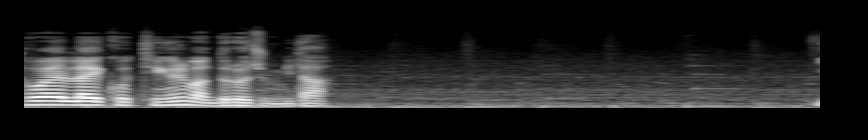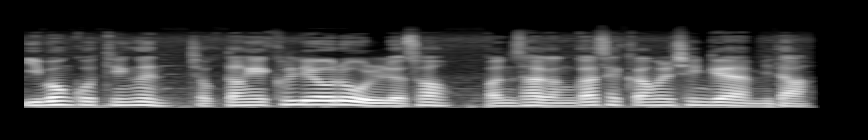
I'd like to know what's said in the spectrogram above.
트와일라이트 코팅을 만들어줍니다. 이번 코팅은 적당히 클리어로 올려서 반사감과 색감을 챙겨야 합니다.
